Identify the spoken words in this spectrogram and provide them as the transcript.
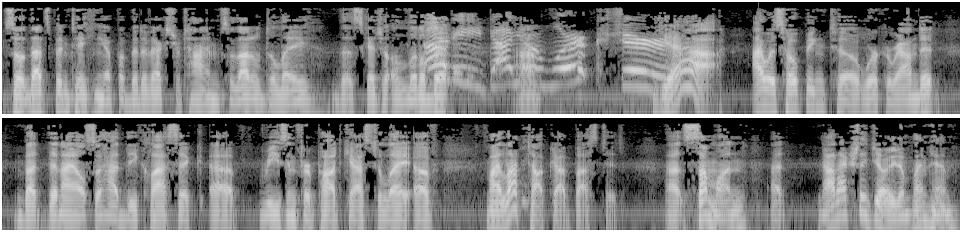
So that's been taking up a bit of extra time. So that'll delay the schedule a little bit. Daddy, Um, your work shirt. Yeah, I was hoping to work around it, but then I also had the classic uh, reason for podcast delay of my laptop got busted. Uh, someone, uh, not actually Joey, don't blame him,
